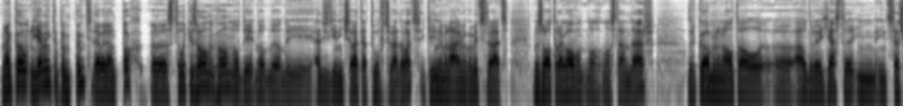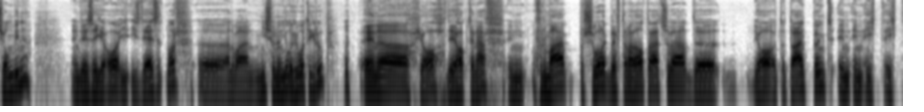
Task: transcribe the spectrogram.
Maar dan komen we op een op een punt dat we dan toch stilletjes aan gaan naar die, naar, naar die, hè, dus die niks uit dat hoofd wat uit. Ik herinner me nog een wedstrijd, een zaterdagavond naar, naar Standaard. Er komen een aantal uh, oudere gasten in, in het station binnen. En die zeggen, oh, is deze het maar? Uh, en dat waren niet zo'n hele grote groep. en uh, ja, die hakten af. En voor mij persoonlijk blijft er nog altijd zo de, ja, het, het eindpunt in, in echt, echt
